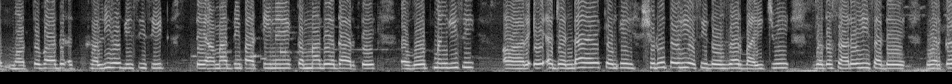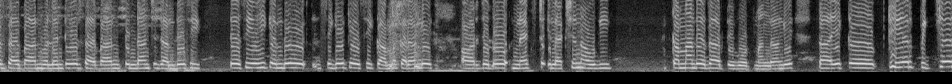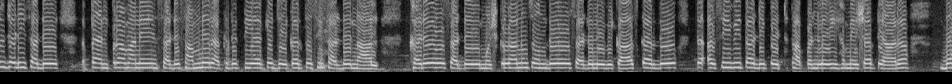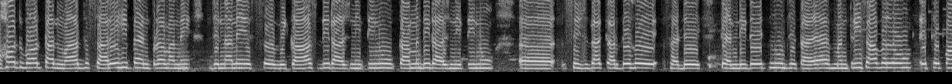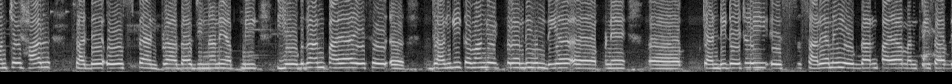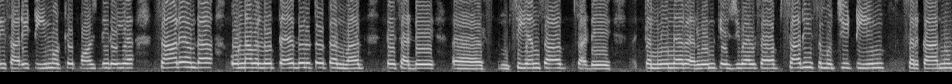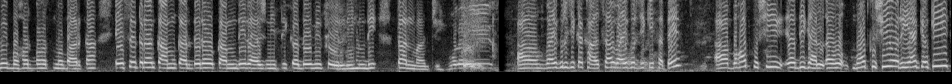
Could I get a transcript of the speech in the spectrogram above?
ਮੌਤ ਤੋਂ ਬਾਅਦ ਖਾਲੀ ਹੋ ਗਈ ਸੀ ਸੀਟ ਤੇ ਆਮ ਆਦਮੀ ਪਾਰਟੀ ਨੇ ਕੰਮਾਂ ਦੇ ਆਧਾਰ ਤੇ ਵੋਟ ਮੰਗੀ ਸੀ। ਔਰ ਇਹ ਏਜੰਡਾ ਹੈ ਕਿਉਂਕਿ ਸ਼ੁਰੂ ਤੋਂ ਹੀ ਅਸੀਂ 2022 ਚ ਵੀ ਜਦੋਂ ਸਾਰੇ ਹੀ ਸਾਡੇ ਵਰਕਰ ਸਾਹਿਬਾਨ ਵਲੰਟੀਅਰ ਸਾਹਿਬਾਨ ਪਿੰਡਾਂ ਚ ਜਾਂਦੇ ਸੀ ਤੇ ਅਸੀਂ ਇਹੀ ਕਹਿੰਦੇ ਹੋਏ ਸੀਗੇ ਕਿ ਅਸੀਂ ਕੰਮ ਕਰਾਂਗੇ। ਔਰ ਜਦੋਂ ਨੈਕਸਟ ਇਲੈਕਸ਼ਨ ਆਊਗੀ ਕੰਮਾਂ ਦੇ ਆਧਾਰ ਤੇ ਵੋਟ ਮੰਗਾਂਗੇ, ਤਾਂ ਇੱਕ ਕਲੀਅਰ ਪਿਕਚਰ ਜਿਹੜੀ ਸਾਡੇ ਭੈਣ ਭਰਾਵਾਂ ਨੇ ਸਾਡੇ ਸਾਹਮਣੇ ਰੱਖ ਦਿੱਤੀ ਹੈ ਕਿ ਜੇਕਰ ਤੁਸੀਂ ਸਾਡੇ ਨਾਲ ਖੜੇ ਹੋ, ਸਾਡੇ ਮੁਸ਼ਕਲਾਂ ਨੂੰ ਸੁਣਦੇ ਹੋ, ਸਾਡੇ ਲਈ ਵਿਕਾਸ ਕਰਦੇ ਹੋ, ਤਾਂ ਅਸੀਂ ਵੀ ਤੁਹਾਡੀ ਪਿੱਠ ਥਾਪਣ ਲਈ ਹਮੇਸ਼ਾ ਤਿਆਰ ਆ ਬਹੁਤ ਬਹੁਤ ਧੰਨਵਾਦ ਸਾਰੇ ਹੀ ਭੈਣ ਭਰਾਵਾਂ ਨੇ ਜਿਨ੍ਹਾਂ ਨੇ ਇਸ ਵਿਕਾਸ ਦੀ ਰਾਜਨੀਤੀ ਨੂੰ ਕੰਮ ਦੀ ਰਾਜਨੀਤੀ ਨੂੰ ਅ, ਸਿਜਦਾ ਕਰਦੇ ਹੋਏ ਸਾਡੇ ਕੈਂਡੀਡੇਟ ਨੂੰ ਜਿਤਾਇਆ। ਮੰਤਰੀ ਸਾਹਿਬ ਵੱਲੋਂ ਇੱਥੇ ਪਹੁੰਚੇ ਹਰ ਸਾਡੇ ਉਸ ਭੈਣ ਭਰਾ ਦਾ ਜਿਨ੍ਹਾਂ ਨੇ ਆਪਣੀ ਯੋਗਦਾਨ ਪਾਇਆ। ਇਸ ਅ, ਜੰਗ ਕਵਾਂਗੇ ਇੱਕ ਤਰ੍ਹਾਂ ਦੀ ਹੁੰਦੀ ਹੈ ਆਪਣੇ ਕੈਂਡੀਡੇਟ ਲਈ ਇਸ ਸਾਰਿਆਂ ਨੇ ਯੋਗਦਾਨ ਪਾਇਆ, ਮੰਤਰੀ ਸਾਹਿਬ ਦੀ ਸਾਰੀ ਟੀਮ ਉੱਥੇ ਪਹੁੰਚਦੀ ਰਹੀ ਆ। ਸਾਰਿਆਂ ਦਾ ਉਹਨਾਂ ਵੱਲੋਂ ਤਹਿ ਦਿਲ ਤੋਂ ਧੰਨਵਾਦ ਤੇ ਸਾਡੇ ਸੀਐਮ ਸਾਹਿਬ, ਸਾਡੇ ਕਨਵੀਨਰ ਅਰਵਿੰਦ ਕੇਜਰੀਵਾਲ ਸਾਹਿਬ, ਸਾਰੀ ਸਮੁੱਚੀ ਟੀਮ ਸਰਕਾਰ ਨੂੰ ਵੀ ਬਹੁਤ-ਬਹੁਤ ਮੁਬਾਰਕਾਂ। ਇਸੇ ਤਰ੍ਹਾਂ ਕੰਮ ਕਰਦੇ ਰਹੋ, ਕੰਮ ਦੀ ਰਾਜਨੀਤੀ ਕਦੇ ਵੀ ਫੇਲ ਨਹੀਂ ਹੁੰਦੀ। ਧੰਨਵਾਦ ਜੀ। ਵਾਹਿਗੁਰੂ ਜੀ ਕਾ ਖਾਲਸਾ, ਵਾਹਿਗੁਰੂ ਜੀ ਕੀ ਫਤਿਹ। ਬਹੁਤ ਖੁਸ਼ੀ ਦੀ ਗੱਲ ਬਹੁਤ ਖੁਸ਼ੀ ਹੋ ਰਹੀ ਹੈ ਕਿਉਂਕਿ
